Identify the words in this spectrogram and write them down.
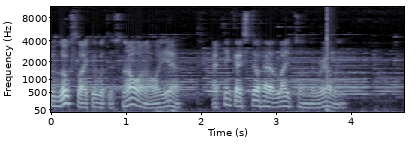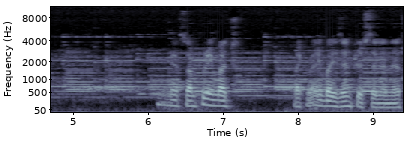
It looks like it with the snow and all, yeah. I think I still had lights on the railing. Yes, I'm pretty much, like if anybody's interested in this,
